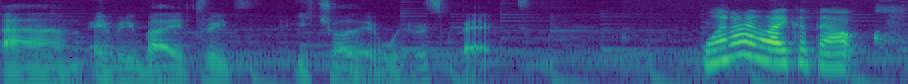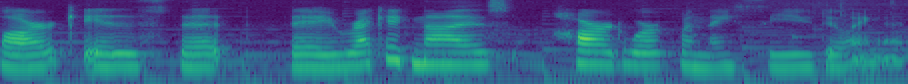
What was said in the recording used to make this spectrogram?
and everybody treats each other with respect. What I like about Clark is that they recognize hard work when they see you doing it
